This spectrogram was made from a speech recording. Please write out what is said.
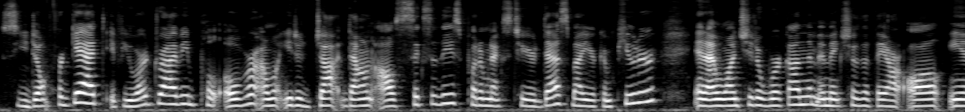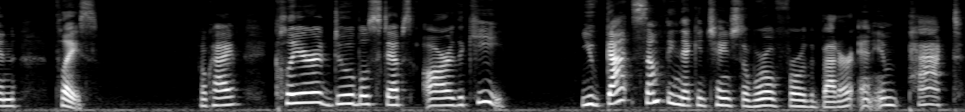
so you don't forget, if you are driving, pull over. I want you to jot down all six of these, put them next to your desk by your computer, and I want you to work on them and make sure that they are all in place. Okay? Clear, doable steps are the key. You've got something that can change the world for the better and impact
